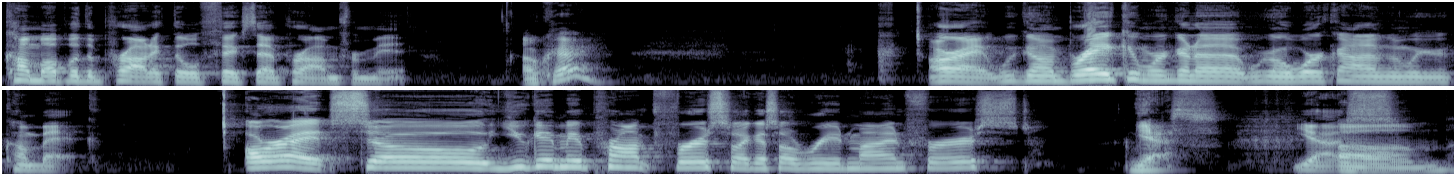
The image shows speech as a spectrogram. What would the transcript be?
come up with a product that will fix that problem for me. okay. All right, we're gonna break and we're gonna we're gonna work on it and then we're gonna come back. All right, so you gave me a prompt first, so I guess I'll read mine first. Yes. Yes. Um.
